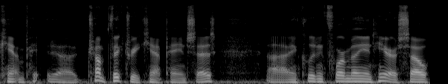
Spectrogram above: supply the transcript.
campaign, uh, Trump victory campaign says, uh, including four million here. So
